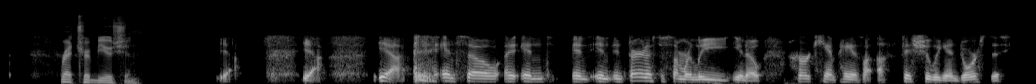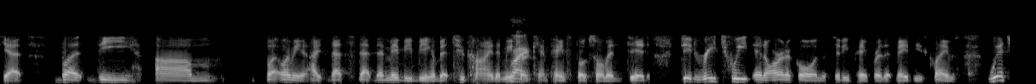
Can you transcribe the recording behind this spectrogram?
retribution. Yeah. And so, and in, in in fairness to Summer Lee, you know, her campaign has not officially endorsed this yet, but the um. But I mean, I, that's that. That may be being a bit too kind. I mean, her campaign spokeswoman did did retweet an article in the city paper that made these claims, which,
